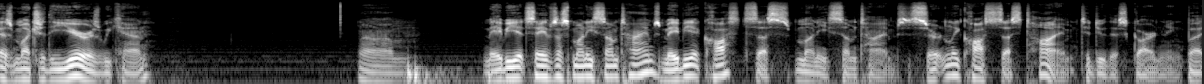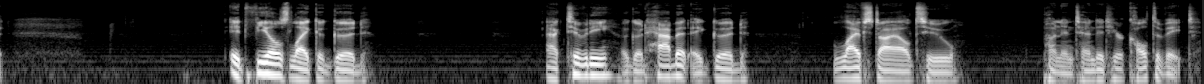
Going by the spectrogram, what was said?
as much of the year as we can. Um, maybe it saves us money sometimes, maybe it costs us money sometimes. It certainly costs us time to do this gardening, but it feels like a good activity, a good habit, a good lifestyle to, pun intended here, cultivate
